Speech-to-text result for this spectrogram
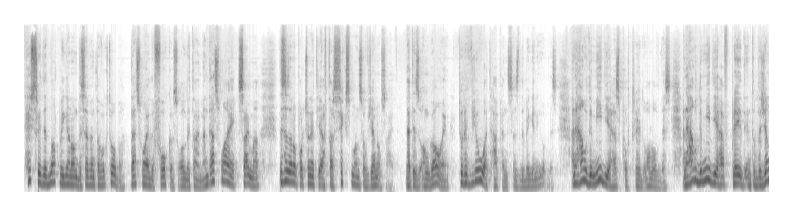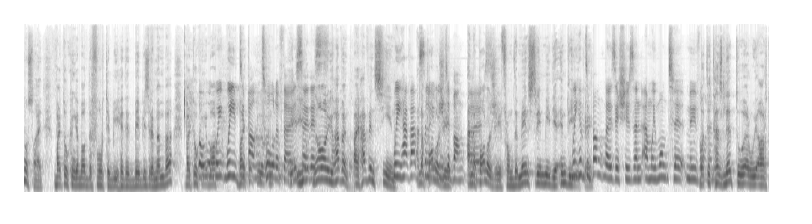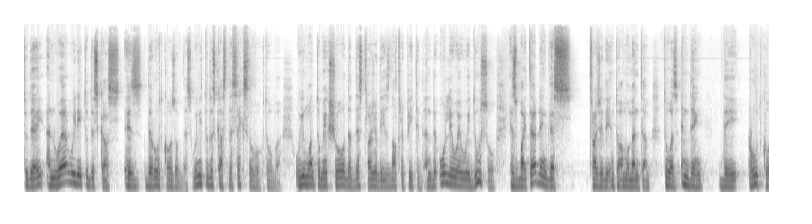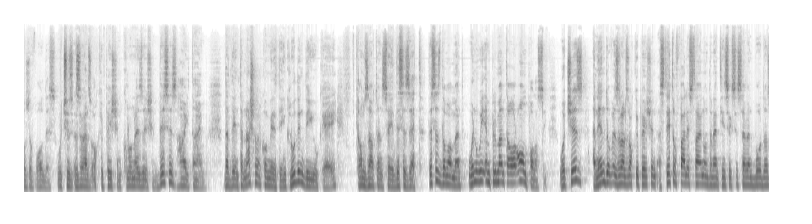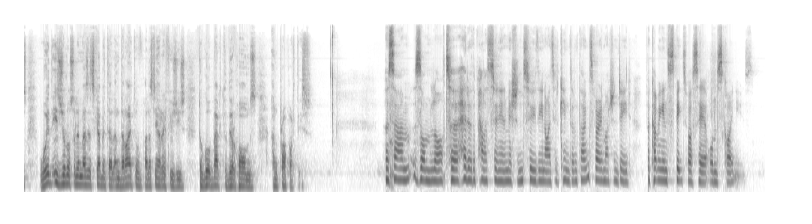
History did not begin on the 7th of October. That's why the focus all the time. And that's why, Saima, this is an opportunity after six months of genocide that is ongoing to review what happened since the beginning of this and how the media has portrayed all of this and how the media have played into the genocide by talking about the 40 beheaded babies remember? By talking well, about we, we've debunked all of those you, so no you haven't. I haven't seen we have absolutely an apology, debunked those. an apology from the mainstream media in the we UK. have debunked those issues and, and we want to move but on but it has led to where we are today and where we need to discuss is the root cause of this. We need to discuss the 6th of october. We want to make sure that this tragedy is not repeated and the only only way we do so is by turning this tragedy into a momentum towards ending the root cause of all this, which is Israel's occupation, colonization. This is high time that the international community, including the UK, comes out and say, this is it. This is the moment when we implement our own policy, which is an end of Israel's occupation, a state of Palestine on the 1967 borders, with East Jerusalem as its capital, and the right of Palestinian refugees to go back to their homes and properties. Husam Zomlot, uh, head of the Palestinian mission to the United Kingdom, thanks very much indeed for coming in to speak to us here on Sky News.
